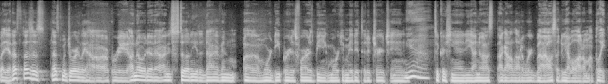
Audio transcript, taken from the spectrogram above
But yeah, that's that's just that's majorly how I operate. I know that uh, I still need to dive in uh, more deeper as far as being more committed to the church and Yeah. to Christianity. I know I got a lot of work, but I also do have a lot on my plate.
